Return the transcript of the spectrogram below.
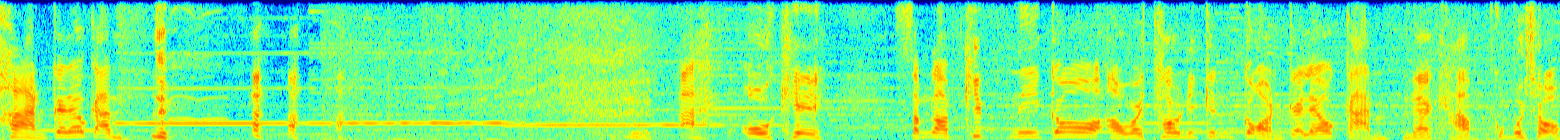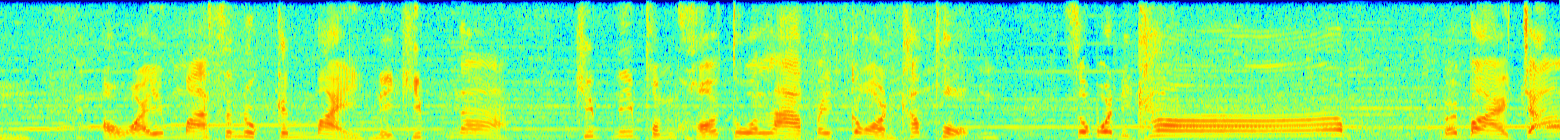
ผ่านก็แล้วกันอะโอเคสำหรับคลิปนี้ก็เอาไว้เท่านี้กันก่อนกันแล้วกันนะครับ คุณผู้ชมเอาไว้มาสนุกกันใหม่ในคลิปหน้า คลิปนี้ผมขอตัวลาไปก่อนครับผม สวัสดีครับ บ๊ายบายจ้า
